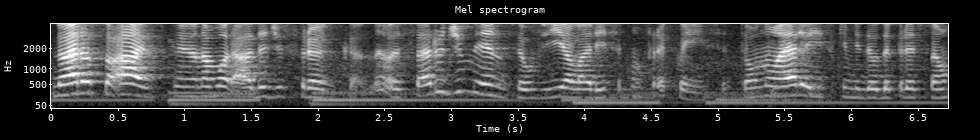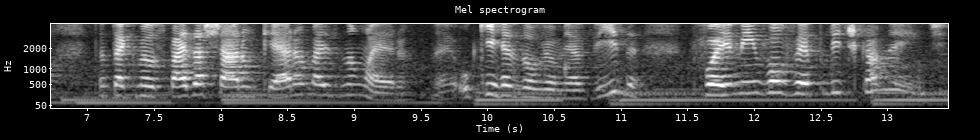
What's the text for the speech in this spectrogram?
não era só, ah, minha namorada é de Franca. Não, isso era o de menos. Eu via a Larissa com frequência. Então não era isso que me deu depressão. Tanto é que meus pais acharam que era, mas não era. Né? O que resolveu minha vida foi me envolver politicamente.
